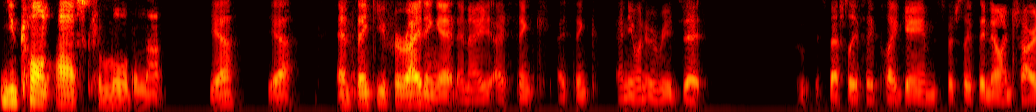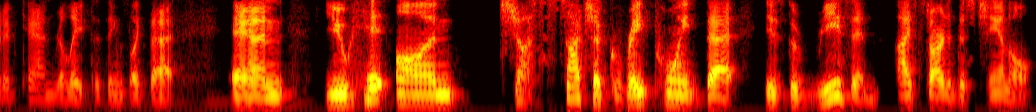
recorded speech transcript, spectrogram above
you can't ask for more than that. Yeah. Yeah. And thank you for writing it. And I, I think, I think anyone who reads it, especially if they play games, especially if they know Uncharted, can relate to things like that. And, you hit on just such a great point that is the reason I started this channel.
